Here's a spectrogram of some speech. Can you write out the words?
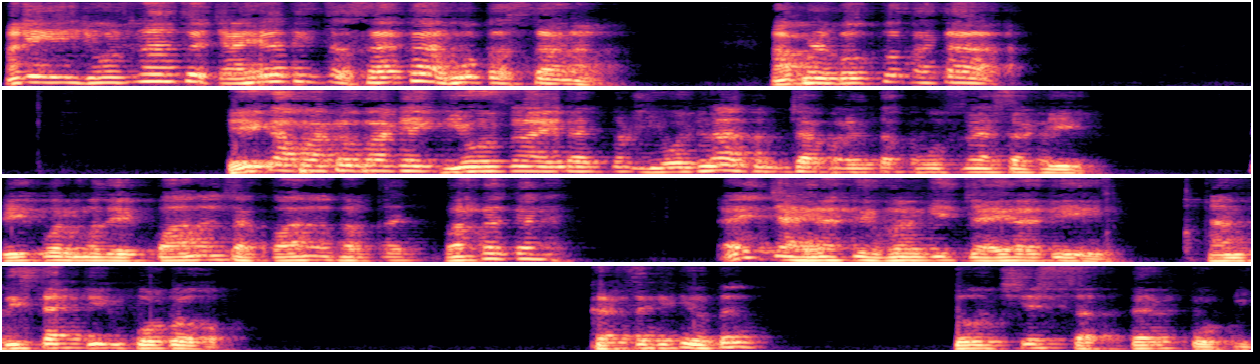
आणि योजनांचं जाहिरातीचं सरकार होत असताना आपण बघतो आता? एका पाठोपाठ एक योजना येतात पण योजना तुमच्यापर्यंत पोहोचण्यासाठी पेपरमध्ये पानाच्या पानं भरतात भरतात का नाही? जाहिराती रंगीत जाहिराती. आणि दिसतात तीन फोटो. खर्च किती होतं? दोनशे सत्तर कोटी.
